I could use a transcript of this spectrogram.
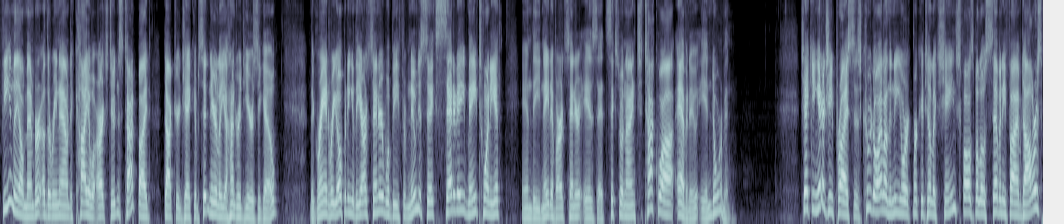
female member of the renowned Kiowa art students taught by Dr. Jacobson nearly 100 years ago. The grand reopening of the Art Center will be from noon to 6, Saturday, May 20th, and the Native Art Center is at 609 Chautauqua Avenue in Norman. Checking energy prices, crude oil on the New York Mercantile Exchange falls below $75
